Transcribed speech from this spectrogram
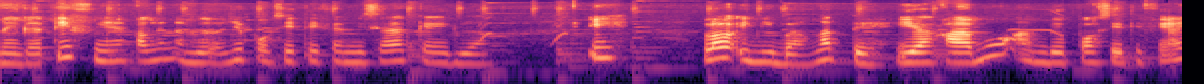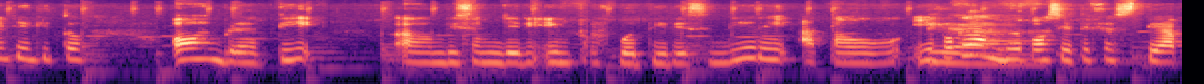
negatifnya, kalian ambil aja positifnya. Misalnya kayak bilang, ih lo ini banget deh. Ya kamu ambil positifnya aja gitu. Oh berarti um, bisa menjadi improve buat diri sendiri atau ya pokoknya Iya. ambil positifnya setiap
